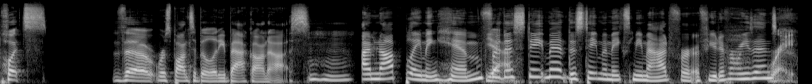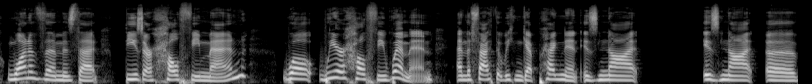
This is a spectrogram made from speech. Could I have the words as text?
puts the responsibility back on us. I'm not blaming him for Yeah. this statement. This statement makes me mad for a few different reasons. Right. One of them is that these are healthy men. Well, we are healthy women, and the fact that we can get pregnant is not is not uh,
